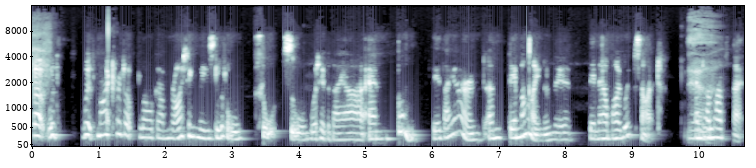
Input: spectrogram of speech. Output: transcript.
but with with micro.blog, I'm writing these little thoughts or whatever they are, and boom, there they are, and, and they're mine, and they're they're now my website, yeah. and I love that.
